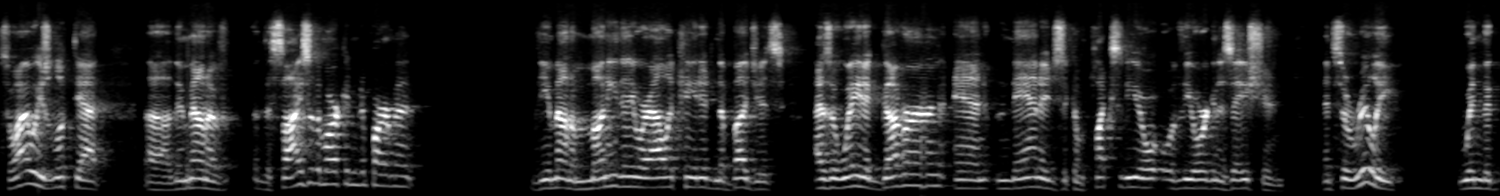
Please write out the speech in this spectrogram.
So, I always looked at uh, the amount of the size of the marketing department, the amount of money they were allocated in the budgets as a way to govern and manage the complexity of the organization. And so really when the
